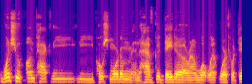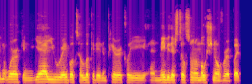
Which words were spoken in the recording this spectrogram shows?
once you unpack the the postmortem and have good data around what went worked, what didn't work, and yeah, you were able to look at it empirically, and maybe there's still some emotion over it, but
